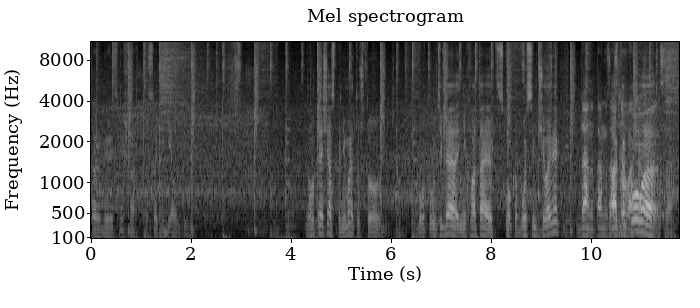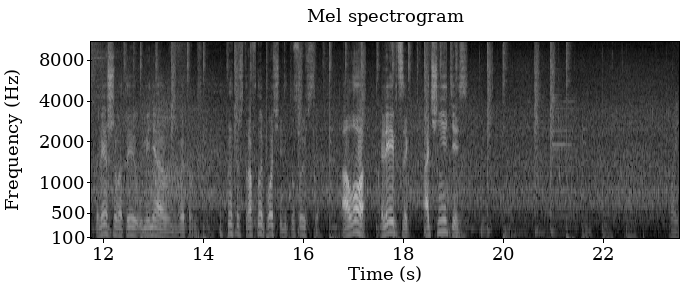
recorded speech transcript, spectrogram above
Тоже бежит смешно. Высокий, белый. ну вот я сейчас понимаю то, что вот у тебя не хватает сколько, 8 человек, Да, но там из А какого- оказывается. Лешего, ты у меня в этом штрафной площади тусуешься. Алло, Лейпциг, очнитесь. Ой,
